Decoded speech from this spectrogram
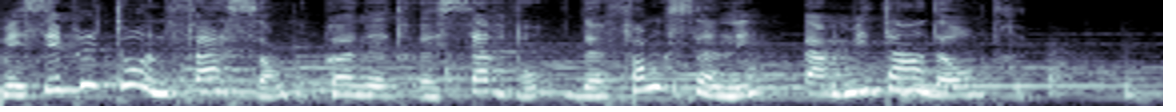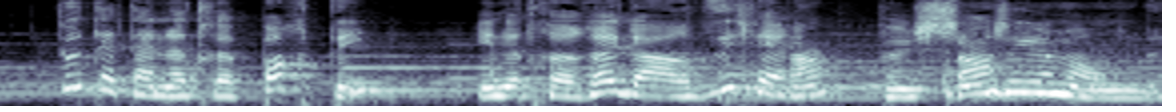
mais c'est plutôt une façon qu'a notre cerveau de fonctionner parmi tant d'autres. Tout est à notre portée et notre regard différent peut changer le monde.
